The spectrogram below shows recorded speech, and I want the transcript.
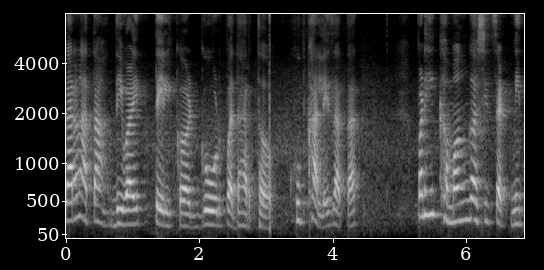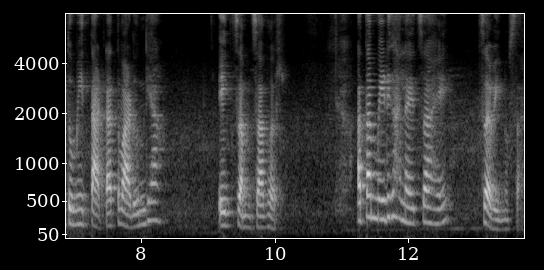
कारण आता दिवाळीत तेलकट गोड पदार्थ खूप खाल्ले जातात. पण ही खमंग अशी चटणी तुम्ही ताटात वाढून घ्या. एक चमचाभर. आता मीठ घालायचं आहे चवीनुसार.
